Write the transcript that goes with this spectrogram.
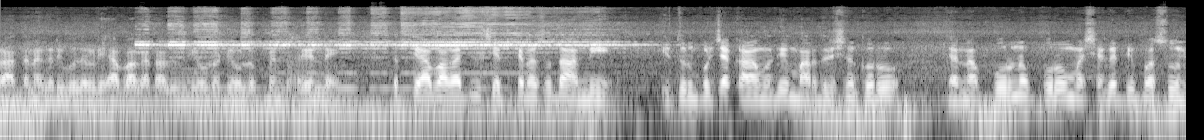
राधानगरी बदगड ह्या भागात अजून एवढं डेव्हलपमेंट झालेलं नाही. तर त्या भागातील शेतकऱ्यांना सुद्धा आम्ही इथून पुढच्या काळामध्ये मार्गदर्शन करू. त्यांना पूर्ण पूर्व मशागतीपासून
